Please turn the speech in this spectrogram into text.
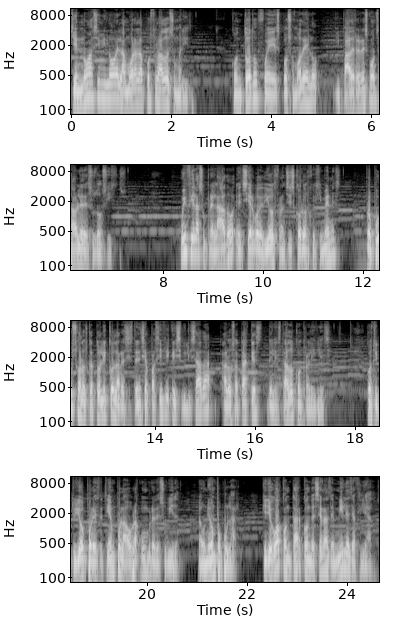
quien no asimiló el amor al apostolado de su marido. Con todo fue esposo modelo y padre responsable de sus dos hijos. Muy fiel a su prelado, el siervo de Dios Francisco Orozco y Jiménez propuso a los católicos la resistencia pacífica y civilizada a los ataques del Estado contra la Iglesia. Constituyó por este tiempo la obra cumbre de su vida, la Unión Popular, que llegó a contar con decenas de miles de afiliados.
